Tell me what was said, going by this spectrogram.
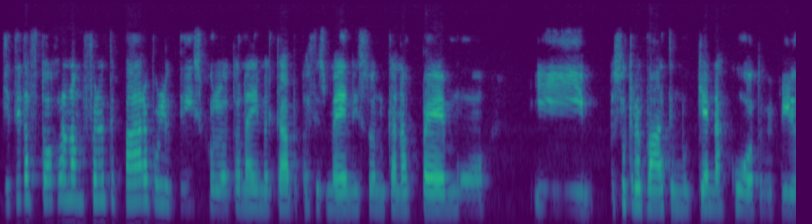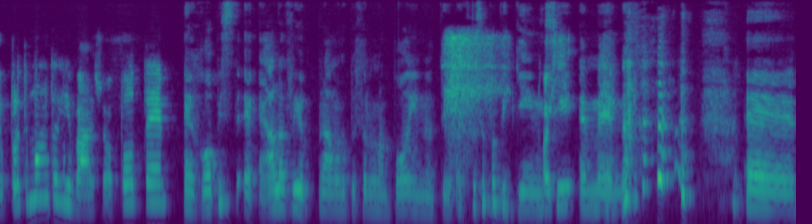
Γιατί ταυτόχρονα μου φαίνεται πάρα πολύ δύσκολο το να είμαι κάπου καθισμένη στον καναπέ μου ή στο κρεβάτι μου και να ακούω το βιβλίο. Προτιμώ να το διαβάζω. Οπότε, Εγώ πιστε... ε, ε, άλλα δύο πράγματα που θέλω να πω είναι ότι εκτός από την κίνηση, Όχι. εμένα, ε,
